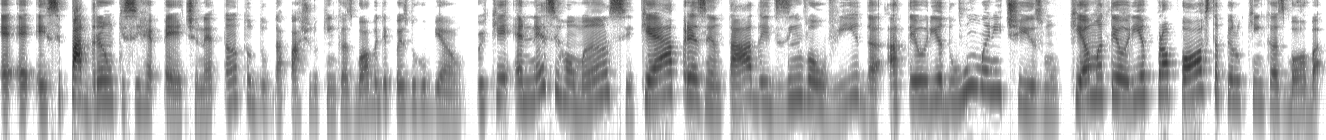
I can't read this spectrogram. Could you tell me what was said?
é, é esse padrão que se repete, né? Tanto do, da parte do Quincas Borba e depois do Rubião. Porque é nesse romance que é apresentada e desenvolvida a teoria do humanitismo, que é uma teoria proposta pelo Quincas Borba.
